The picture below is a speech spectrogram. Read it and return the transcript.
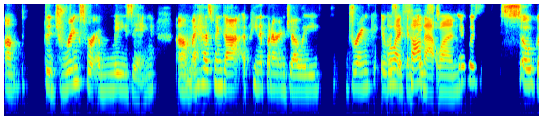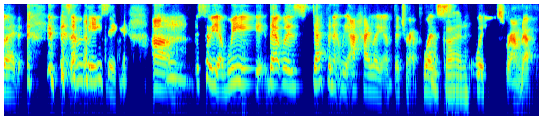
Um, the drinks were amazing. Um, my husband got a peanut butter and jelly drink. It was oh, like I saw that one. It was so good. it was amazing. um, so yeah, we that was definitely a highlight of the trip was oh, good. Woody's Roundup.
